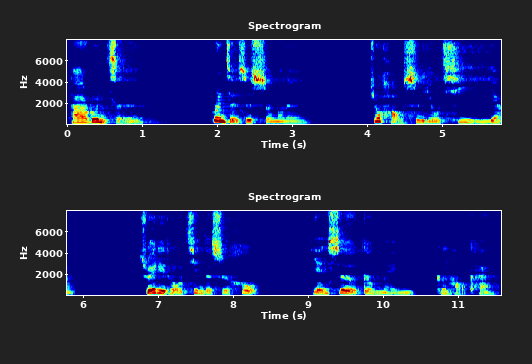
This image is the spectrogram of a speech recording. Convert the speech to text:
它润泽。润泽是什么呢？就好似油漆一样，水里头浸的时候，颜色更美、更好看，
